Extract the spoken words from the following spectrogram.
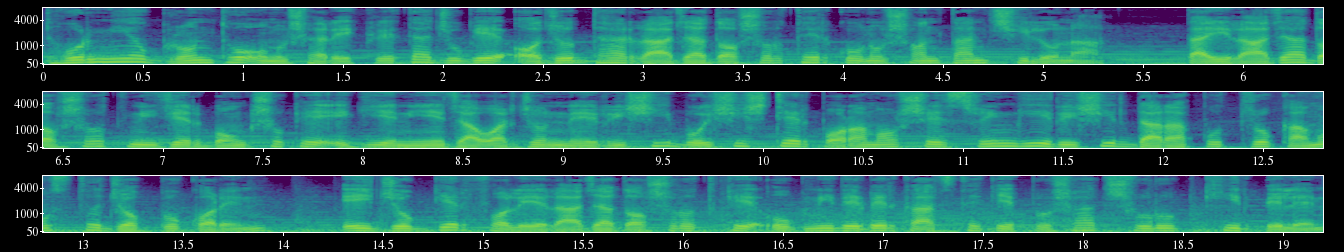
ধর্মীয় গ্রন্থ অনুসারে ক্রেতা যুগে অযোধ্যার রাজা দশরথের কোনো সন্তান ছিল না। তাই রাজা দশরথ নিজের বংশকে এগিয়ে নিয়ে যাওয়ার জন্য ঋষি বৈশিষ্ট্যের পরামর্শে শৃঙ্গী ঋষির দ্বারা পুত্র কামস্থ যজ্ঞ করেন। এই যজ্ঞের ফলে রাজা দশরথকে অগ্নিদেবের কাছ থেকে প্রসাদ স্বরূপ ক্ষীর পেলেন।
